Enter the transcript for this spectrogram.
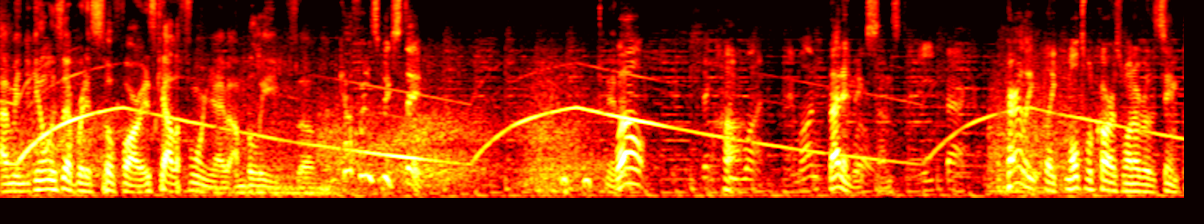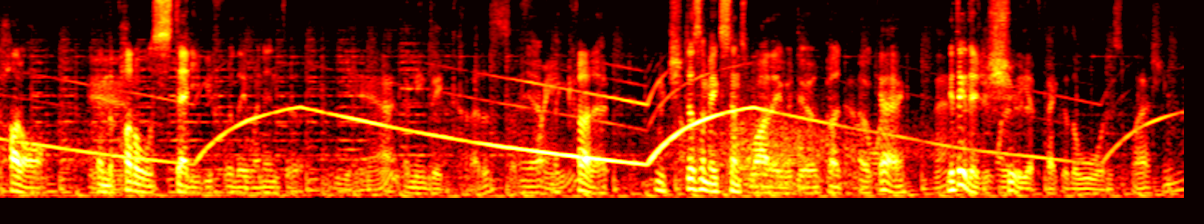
I mean, you can only separate it so far. It's California, I, I believe. So. California's a big state. Well, huh. two one. I'm on That didn't make sense. Apparently, like multiple cars went over the same puddle, and the puddle was steady before they went into it. Yeah, that means they cut us Yeah, they cut it, which doesn't make sense why they would do it, but okay. You think they just What if shoot the it? effect of the water splashing?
